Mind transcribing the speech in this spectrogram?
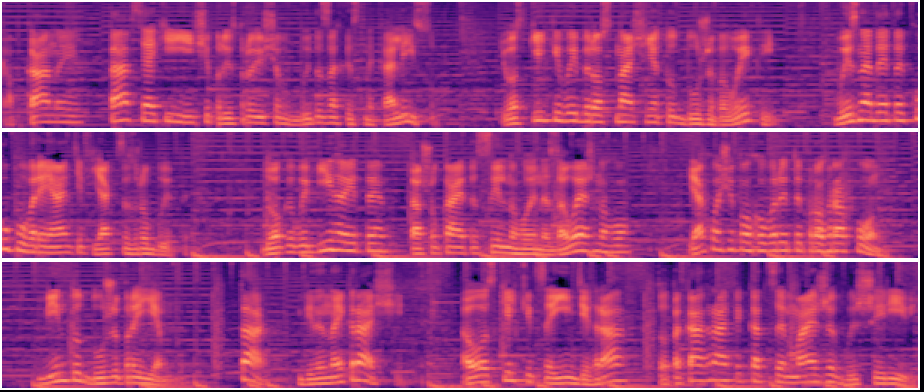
капкани та всякі інші пристрої, щоб вбити захисника лісу. І оскільки вибір оснащення тут дуже великий, ви знайдете купу варіантів, як це зробити. Доки ви бігаєте та шукаєте сильного і незалежного, я хочу поговорити про графон. Він тут дуже приємний. Так, він і найкращий. Але оскільки це інді-гра, то така графіка це майже вищий рівень.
